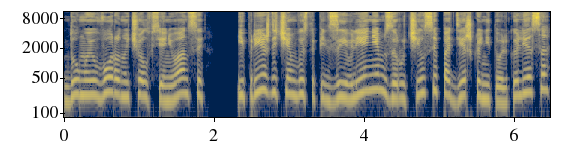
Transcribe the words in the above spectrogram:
Думаю, Ворон учел все нюансы – и прежде чем выступить с заявлением, заручился поддержкой не только леса,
